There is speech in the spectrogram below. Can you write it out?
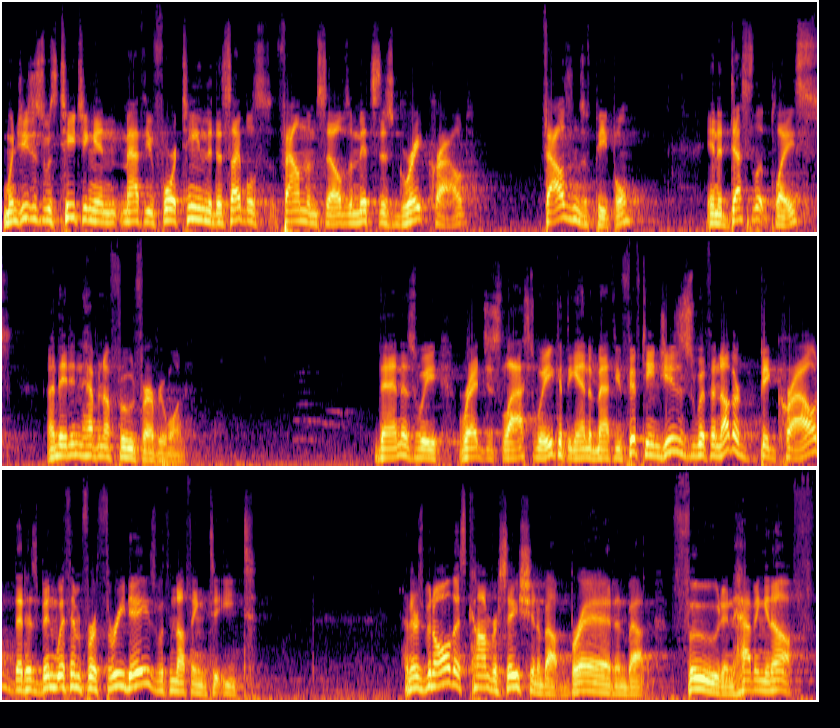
When Jesus was teaching in Matthew 14, the disciples found themselves amidst this great crowd, thousands of people, in a desolate place, and they didn't have enough food for everyone. Then, as we read just last week at the end of Matthew 15, Jesus is with another big crowd that has been with him for three days with nothing to eat. And there's been all this conversation about bread and about food and having enough.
